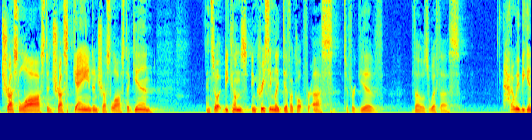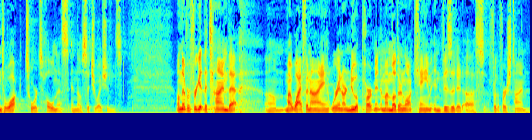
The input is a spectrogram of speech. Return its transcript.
trust lost and trust gained and trust lost again. And so it becomes increasingly difficult for us to forgive those with us. How do we begin to walk towards wholeness in those situations? I'll never forget the time that um, my wife and I were in our new apartment, and my mother in law came and visited us for the first time.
